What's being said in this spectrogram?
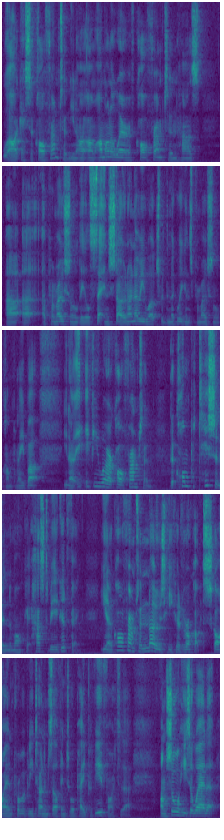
well, I guess a Carl Frampton. You know, I'm, I'm unaware if Carl Frampton has uh, a, a, promotional deal set in stone. I know he works with the McGuigan's promotional company, but you know, if you were a Carl Frampton, the competition in the market has to be a good thing. You know, Carl Frampton knows he could rock up to Sky and probably turn himself into a pay-per-view fighter there. I'm sure he's aware that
